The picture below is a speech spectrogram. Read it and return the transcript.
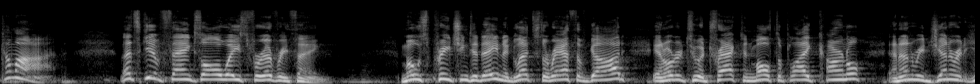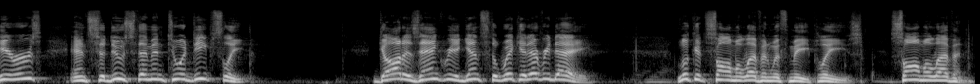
Come on. Let's give thanks always for everything. Most preaching today neglects the wrath of God in order to attract and multiply carnal and unregenerate hearers and seduce them into a deep sleep. God is angry against the wicked every day. Look at Psalm 11 with me, please. Psalm 11.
